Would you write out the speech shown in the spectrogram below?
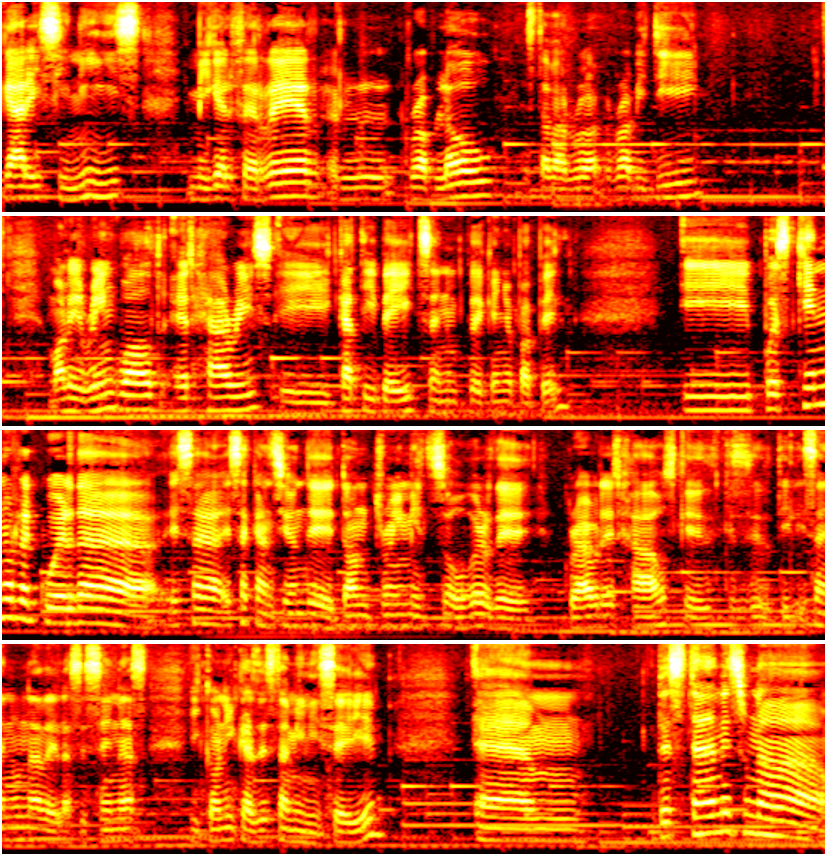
Gary Sinise, Miguel Ferrer, Rob Lowe, estaba Robbie D, Molly Ringwald, Ed Harris y Kathy Bates en un pequeño papel. Y pues, ¿quién no recuerda esa, esa canción de Don't Dream It's Over de Crowded House que, se utiliza en una de las escenas icónicas de esta miniserie? Um, The Stand es una,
